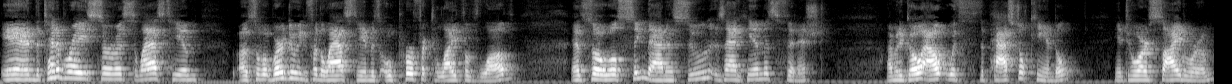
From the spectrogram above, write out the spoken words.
and the Tenebrae service last hymn. Uh, so what we're doing for the last hymn is "O Perfect Life of Love," and so we'll sing that. As soon as that hymn is finished, I'm going to go out with the paschal candle into our side room,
